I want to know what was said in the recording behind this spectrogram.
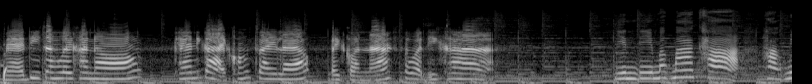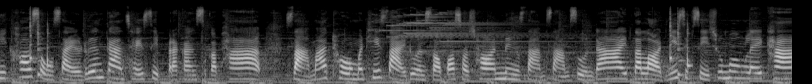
แหมดีจังเลยค่ะน้อง ค่นี้ก็หายข้องใจแล้ว ไปก่อนนะ สวัสดีค่ะ ยินดีมาก ๆ ค่ะ หากมีข้อสงสัยเรื่องการใช้สิทธิประกันสุขภาพ สามารถโทรมาที่สายด่วน สปสช 1330 ได้ตลอด 24 ชั่วโมงเลยค่ะ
